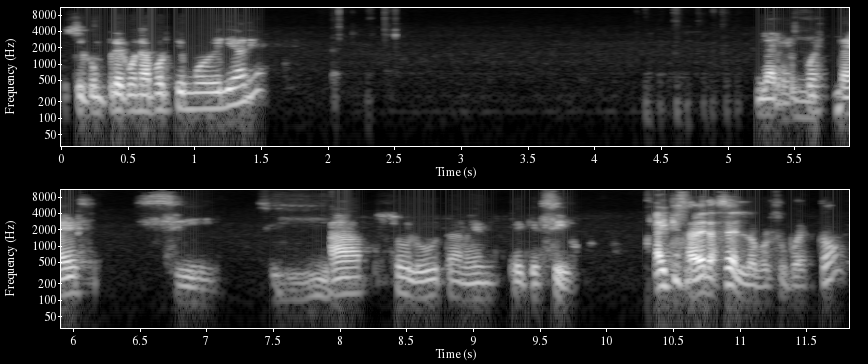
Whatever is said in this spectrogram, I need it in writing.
si, compré con aporte inmobiliario? La respuesta es sí, sí, absolutamente que sí. Hay que saber hacerlo, por supuesto,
